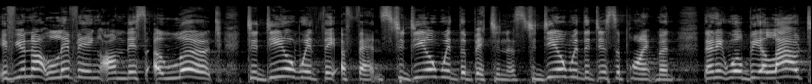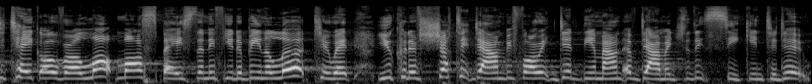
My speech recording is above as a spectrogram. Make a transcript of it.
If you're not living on this alert to deal with the offense, to deal with the bitterness, to deal with the disappointment, then it will be allowed to take over a lot more space than if you'd have been alert to it, you could have shut it down before it did the amount of damage that it's seeking to do.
